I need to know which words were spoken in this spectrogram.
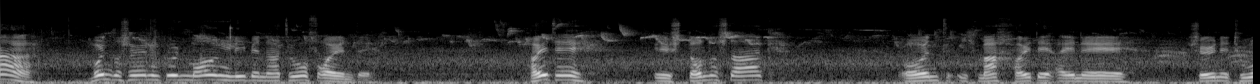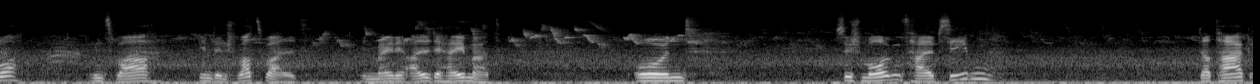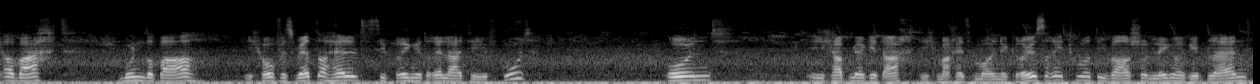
Ja, wunderschönen guten Morgen, liebe Naturfreunde. Heute ist Donnerstag und ich mache heute eine schöne Tour und zwar in den Schwarzwald, in meine alte Heimat. Und es ist morgens halb sieben, der Tag erwacht, wunderbar. Ich hoffe, das Wetter hält, sie bringen relativ gut. Und ich habe mir gedacht, ich mache jetzt mal eine größere Tour, die war schon länger geplant.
